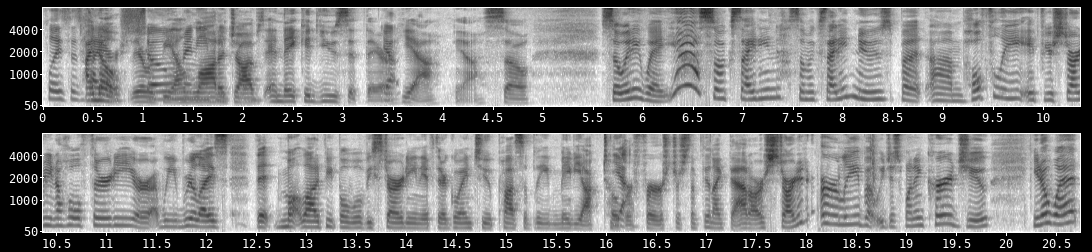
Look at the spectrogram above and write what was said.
places I know there so would be a lot of jobs, and they could use it there. Yeah. Yeah, yeah. So, so anyway, yeah. So exciting, some exciting news. But um, hopefully, if you're starting a whole thirty, or we realize that a lot of people will be starting if they're going to possibly maybe October Yeah. first or something like that, or started early. But we just want to encourage you. You know what?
